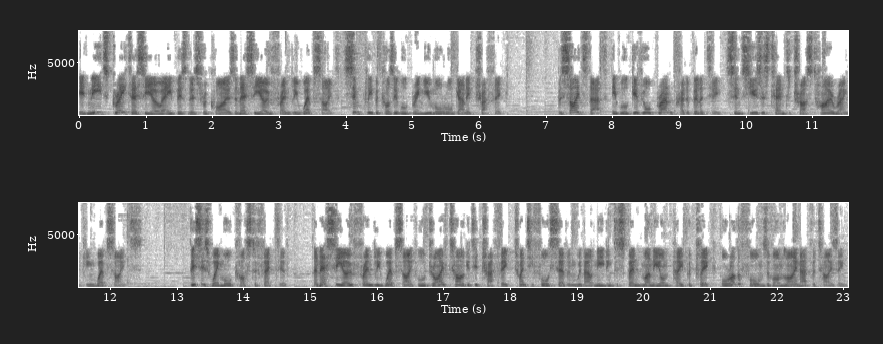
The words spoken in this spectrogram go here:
It needs great SEO. A business requires an SEO friendly website, simply because it will bring you more organic traffic. Besides that, it will give your brand credibility, since users tend to trust higher ranking websites. This is way more cost effective. An SEO-friendly website will drive targeted traffic 24-7 without needing to spend money on pay-per-click or other forms of online advertising.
